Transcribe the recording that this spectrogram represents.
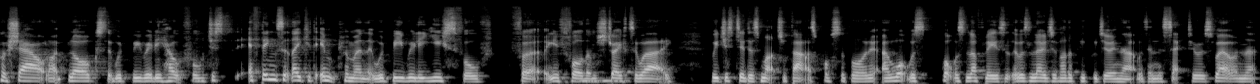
push out like blogs that would be really helpful, just eh, things that they could implement that would be really useful for for them straight away. We just did as much of that as possible, and, and what was what was lovely is that there was loads of other people doing that within the sector as well, and that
